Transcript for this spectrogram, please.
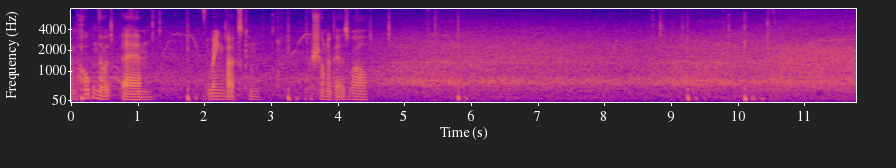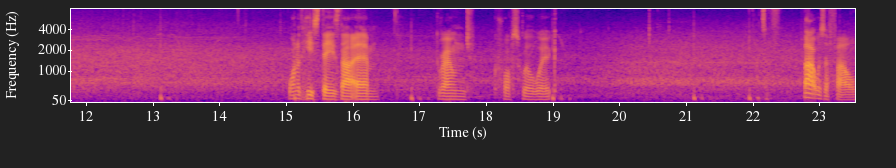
I'm hoping that um, the wing backs can push on a bit as well. One of these days that um, ground cross will work. that was a foul.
